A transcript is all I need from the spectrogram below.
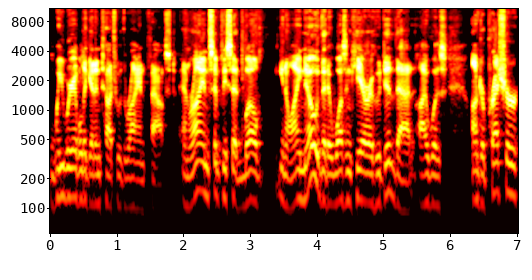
we were able to get in touch with Ryan Faust. And Ryan simply said, Well, you know, I know that it wasn't Kiera who did that. I was under pressure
